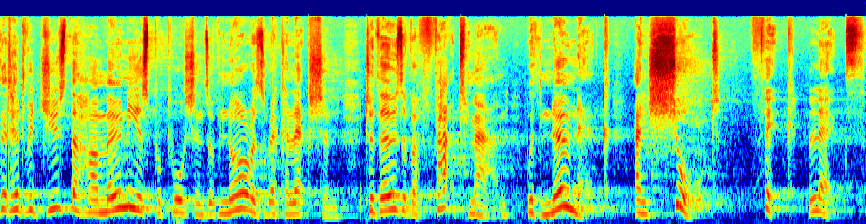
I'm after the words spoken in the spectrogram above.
that had reduced the harmonious proportions of Nora's recollection to those of a fat man with no neck and short, thick legs.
